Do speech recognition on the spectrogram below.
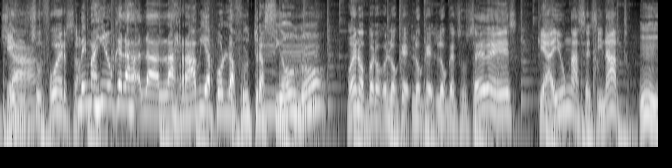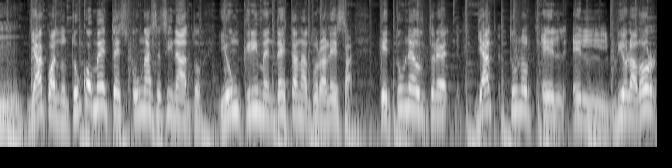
Ya. en su fuerza. Me imagino que la, la- la rabia por la frustración, ¿no? Bueno, pero lo que, lo, que, lo que sucede es que hay un asesinato. Mm. Ya cuando tú cometes un asesinato y un crimen de esta naturaleza, que tú neutral, ya tú no, el, el violador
